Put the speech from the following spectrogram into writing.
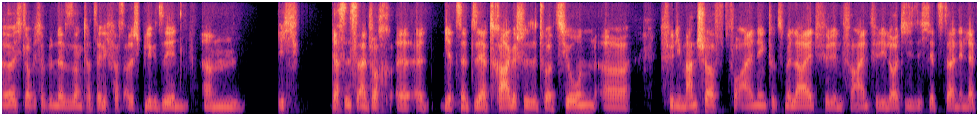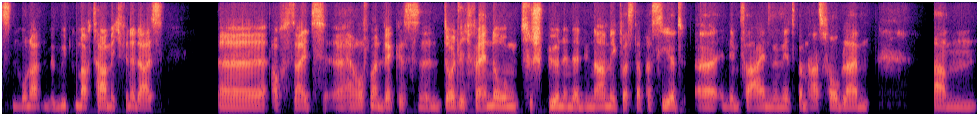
Äh, ich glaube, ich habe in der Saison tatsächlich fast alle Spiele gesehen. Ähm, ich, das ist einfach äh, äh, jetzt eine sehr tragische Situation für die Mannschaft. Vor allen Dingen tut es mir leid, für den Verein, für die Leute, die sich jetzt da in den letzten Monaten bemüht gemacht haben. Ich finde, da ist auch seit Herr Hoffmann weg ist, eine deutliche Veränderung zu spüren in der Dynamik, was da passiert in dem Verein, wenn wir jetzt beim HSV bleiben. Ähm,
